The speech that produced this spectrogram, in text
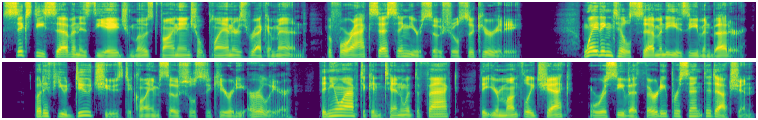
67 is the age most financial planners recommend before accessing your Social Security. Waiting till 70 is even better, but if you do choose to claim Social Security earlier, then you'll have to contend with the fact that your monthly check will receive a 30% deduction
